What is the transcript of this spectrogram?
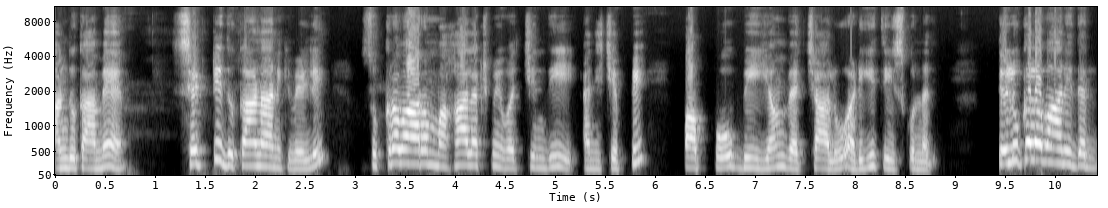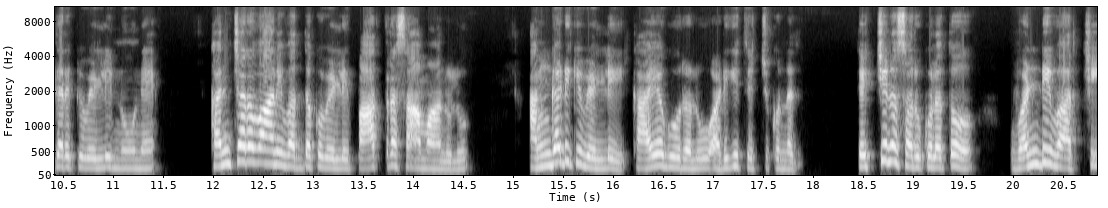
అందుకామె శెట్టి దుకాణానికి వెళ్ళి శుక్రవారం మహాలక్ష్మి వచ్చింది అని చెప్పి పప్పు బియ్యం వెచ్చాలు అడిగి తీసుకున్నది. తెలుకల వాణి దగ్గరికి వెళ్ళి నూనె కంచరవాణి వద్దకు వెళ్ళి పాత్ర సామానులు అంగడికి వెళ్ళి కాయగూరలు అడిగి తెచ్చుకున్నది. తెచ్చిన సరుకులతో వండి వార్చి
